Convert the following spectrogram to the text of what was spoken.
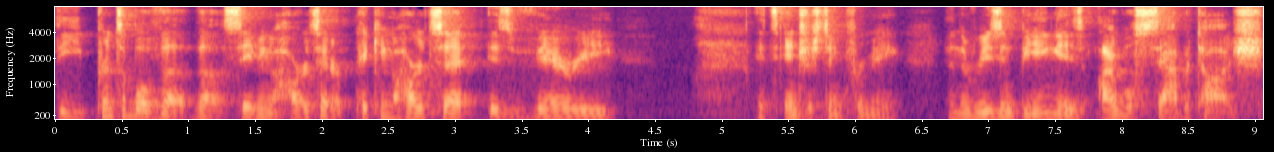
the principle of the the saving a hard set or picking a hard set is very it's interesting for me. And the reason being is I will sabotage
